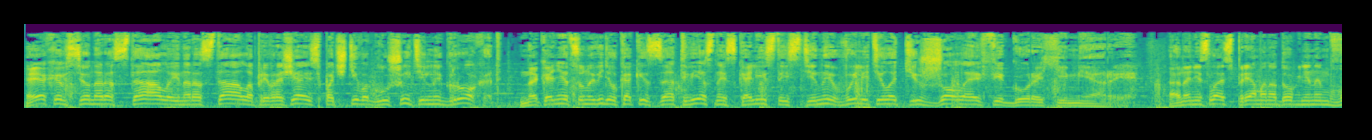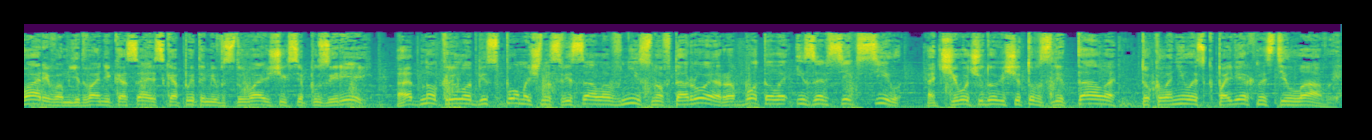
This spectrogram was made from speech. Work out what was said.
Эхо все нарастало и нарастало, превращаясь почти в оглушительный грохот. Наконец он увидел, как из-за отвесной скалистой стены вылетела тяжелая фигура химеры. Она неслась прямо над огненным варевом, едва не касаясь копытами вздувающихся пузырей. Одно крыло беспомощно свисало вниз, но второе работало изо всех сил, отчего чудовище то взлетало, то клонилось к поверхности лавы.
